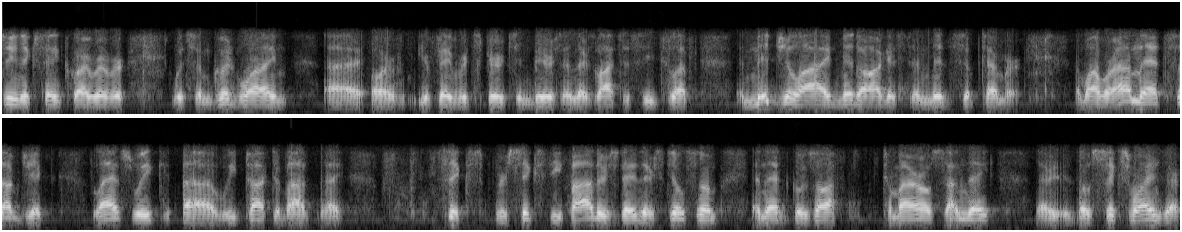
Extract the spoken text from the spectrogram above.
scenic St. Croix River with some good wine uh, or your favorite spirits and beers, and there's lots of seats left mid July, mid August, and mid September. And while we're on that subject, last week uh, we talked about uh, six for 60 Father's Day. There's still some, and that goes off tomorrow, Sunday. There, those six wines are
